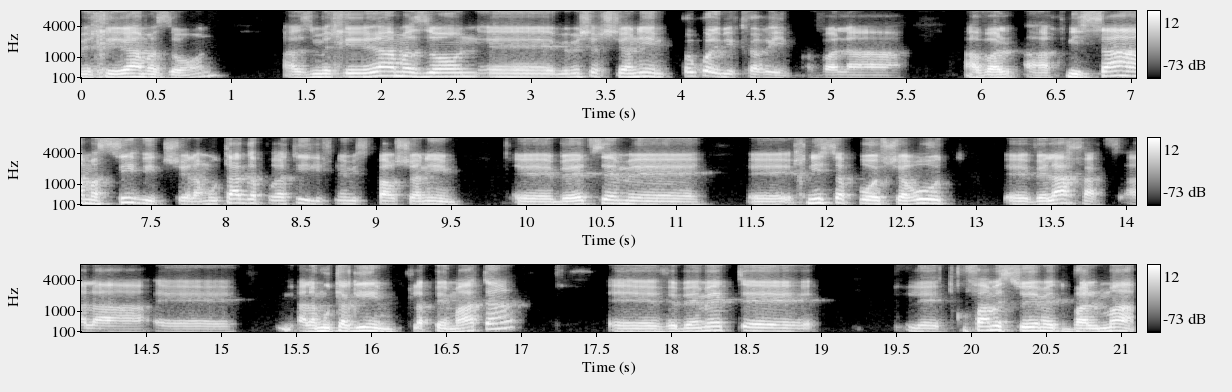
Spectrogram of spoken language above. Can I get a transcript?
מחירי המזון, אז מחירי המזון במשך שנים, קודם כל הם יקרים, אבל, אבל הכניסה המסיבית של המותג הפרטי לפני מספר שנים בעצם הכניסה פה אפשרות ולחץ על, ה, על המותגים כלפי מטה, ובאמת לתקופה מסוימת בלמה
